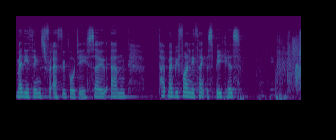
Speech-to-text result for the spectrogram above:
many things for everybody. So um, maybe finally thank the speakers. Thank you.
